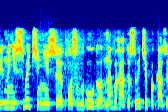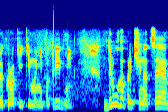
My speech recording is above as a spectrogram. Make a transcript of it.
він мені швидше ніж е, пошук Google, набагато швидше показує кроки, які мені потрібні. Друга причина це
